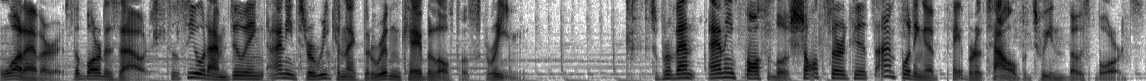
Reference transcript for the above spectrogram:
Whatever, the board is out. To see what I'm doing, I need to reconnect the ribbon cable of the screen. To prevent any possible short circuits, I'm putting a paper towel between both boards.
